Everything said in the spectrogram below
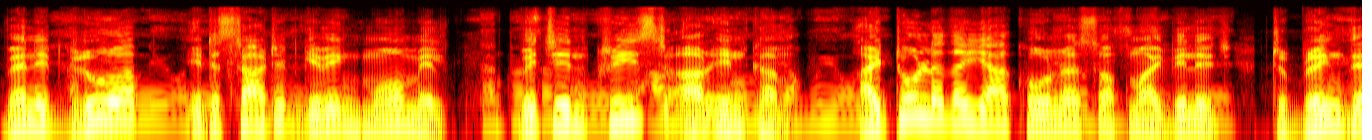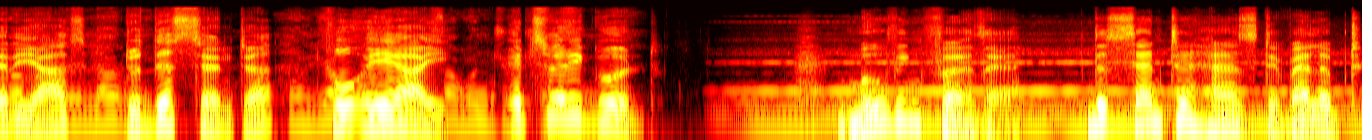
When it grew up, it started giving more milk, which increased our income. I told other yak owners of my village to bring their yaks to this center for AI. It's very good. Moving further, the center has developed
